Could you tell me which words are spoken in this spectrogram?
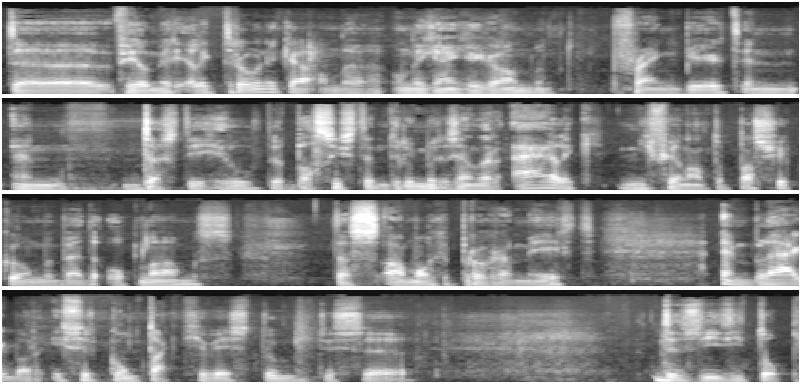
eh, veel meer elektronica aan de, aan de gang gegaan. Want Frank Beard en, en Dusty Hill, de bassist en drummer, zijn er eigenlijk niet veel aan te pas gekomen bij de opnames. Dat is allemaal geprogrammeerd. En blijkbaar is er contact geweest toen tussen de ZZ Top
